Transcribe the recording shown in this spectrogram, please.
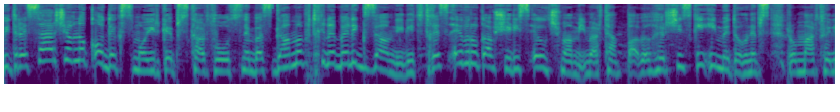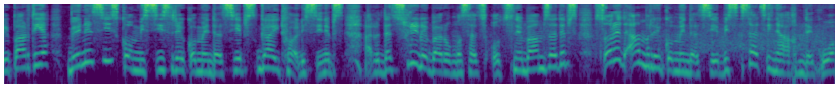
ვიდრე საარჩევნო კოდექს მოირგებს ქართულ ოცნებას გამაფრთხილებელი გზავნილით დღეს ევროკავშირის ელჩმა მიმართა. პაველ ჰერშინსკი იმედოვნებს, რომ მართველი პარტია ვენეციის კომისიის რეკომენდაციებს გაითვალისწინებს, არადა ცვლილება, რომელსაც ოცნება ამზადებს, სწორედ ამ რეკომენდაციების საწინააღმდეგოა.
